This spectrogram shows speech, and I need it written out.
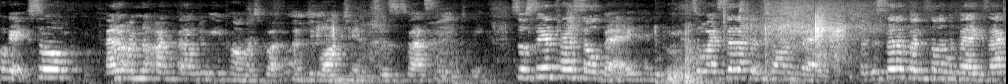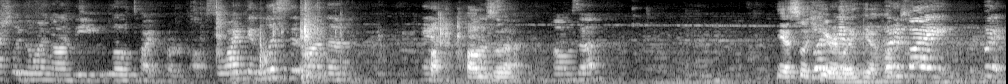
Okay, so I don't, I'm not, I'm, I don't do e-commerce, but I do blockchain, so this is fascinating to me. So say I'm trying to sell a bag, and hmm. so I set up and selling a bag, but the setup and selling the bag is actually going on the load pipe protocol. So I can list it on the Ha- Hamza. Hamza. Yeah, so But here, if, like, yeah. but if I, but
